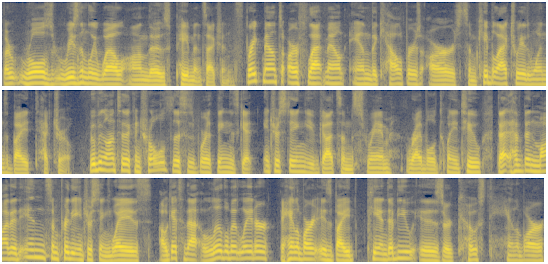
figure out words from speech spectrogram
but rolls reasonably well on those pavement sections. Brake mounts are flat mount and the calipers are some cable actuated ones by Tektro. Moving on to the controls, this is where things get interesting. You've got some SRAM Rival 22 that have been modded in some pretty interesting ways. I'll get to that a little bit later. The handlebar is by PNW, is their Coast handlebar,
